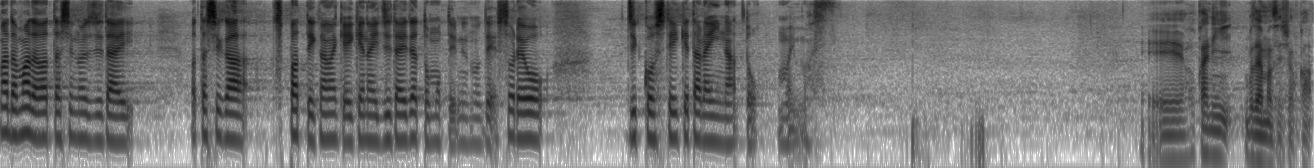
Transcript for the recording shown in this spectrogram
まだまだ私の時代私が突っ張っていかなきゃいけない時代だと思っているのでそれを実行していけたらいいなと思います、えー、他にございますでしょうか？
